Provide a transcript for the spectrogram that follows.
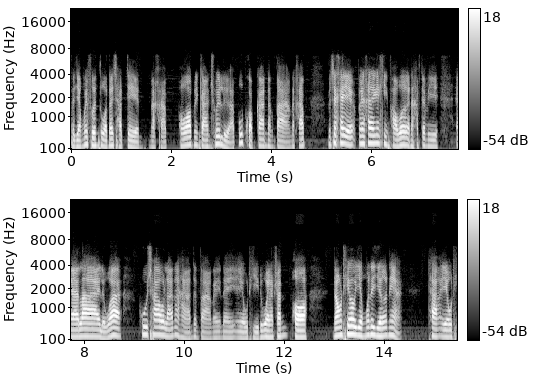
จะยังไม่ฟื้นตัวได้ชัดเจนนะครับ เพราะว่าเป็นการช่วยเหลือผู้ประกอบการต่างๆนะครับ ไม่ใช่แค่ไม่ใช่แค่ King Power นะครับ จะมีแอร์ไลน์หรือว่าผู้เช่าร้านอาหารต่างๆ ในใน AOT ด้วยนะครับชั้นพอ นักท่องเที่ยวยังไม่ได้เยอะเนี่ย ทาง AOT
